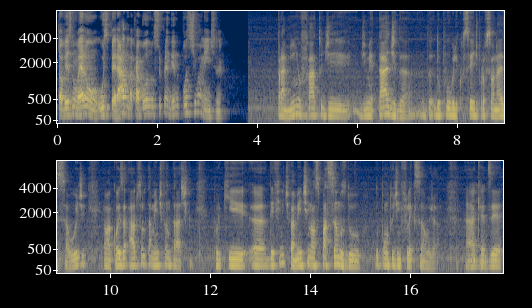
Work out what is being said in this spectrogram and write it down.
talvez não eram o esperado, mas acabou nos surpreendendo positivamente, né? Para mim, o fato de, de metade da, do público ser de profissionais de saúde é uma coisa absolutamente fantástica, porque uh, definitivamente nós passamos do, do ponto de inflexão já. Uh, uhum. Quer dizer,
